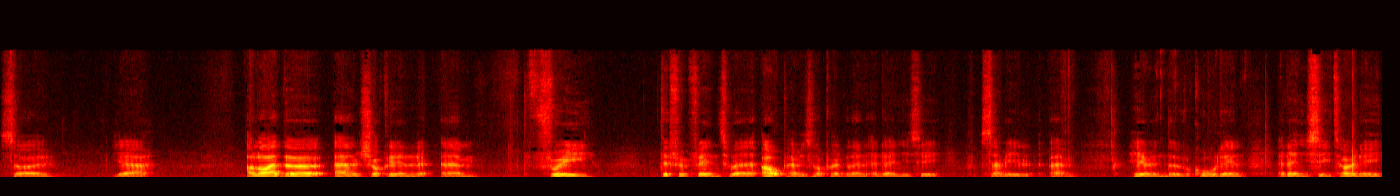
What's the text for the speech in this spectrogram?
so yeah, I like the shocking three different things where oh Peri's not pregnant and then you see Sammy um, hearing the recording and then you see Tony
